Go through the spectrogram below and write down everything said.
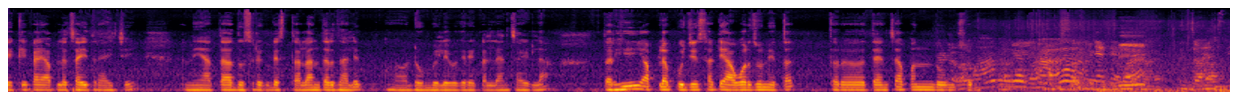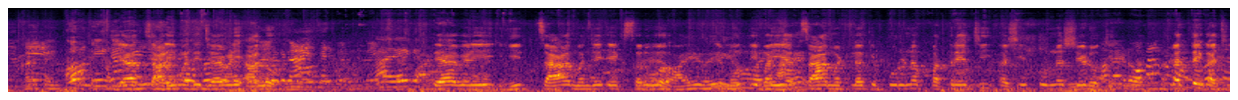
एकेकाळी आपल्या चाईत राहायचे. आणि आता दुसरीकडे स्थलांतर झालेत डोंबिवली वगैरे कल्याण साईडला. तर ही आपल्या पूजेसाठी आवर्जून येतात. तर त्यांचा आपण दोन शब्द मी या चाळीमध्ये ज्यावेळी आलो त्यावेळी ही चाळ म्हणजे एक सर्व. म्हणजे मोतीबाई या चाळ म्हटलं की पूर्ण पत्र्याची अशी पूर्ण शेड होती. प्रत्येकाची.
